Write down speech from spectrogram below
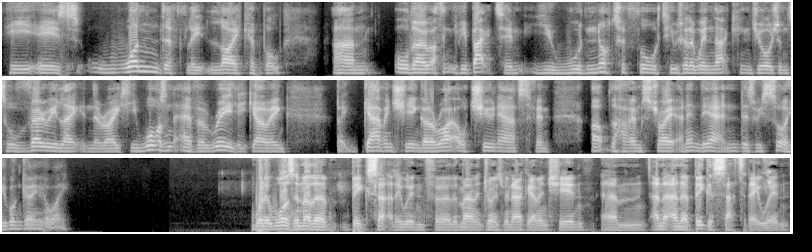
he is wonderfully likable. Um, although I think if you backed him, you would not have thought he was going to win that King George until very late in the race. He wasn't ever really going, but Gavin Sheehan got a right old tune out of him up the home straight. And in the end, as we saw, he wasn't going away. Well, it was another big Saturday win for the man that joins me now, Gavin Sheehan, um, and, and a bigger Saturday win,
